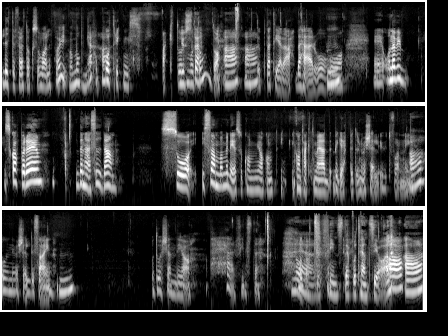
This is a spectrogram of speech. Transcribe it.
lite för att också vara lite Oj, vad många. På, påtryckningsfaktor Just mot det. dem då. Att uppdatera det här och, mm. och, eh, och när vi skapade den här sidan så i samband med det så kom jag i kontakt med begreppet universell utformning ah. och universell design. Mm. Och då kände jag att här finns det något. Här finns det potential. Ja, ah.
